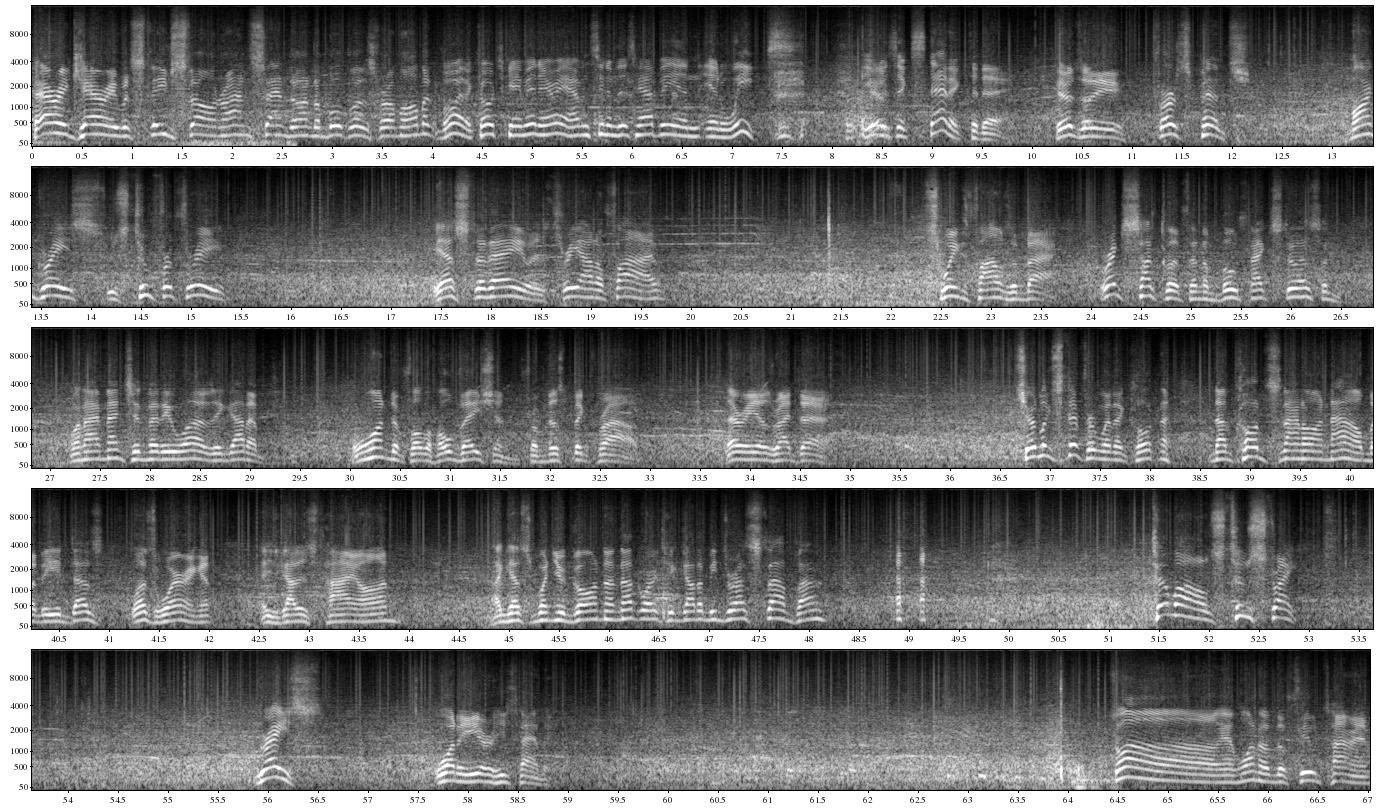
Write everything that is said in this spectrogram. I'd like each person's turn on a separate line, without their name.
Harry Caray with Steve Stone. Ron Santo on the booth with us for a moment.
Boy, the coach came in, Harry. I haven't seen him this happy in, in weeks. He was ecstatic today.
Here's the first pitch. Mark Grace, who's two for three. Yesterday, he was three out of five. Swings, fouls it back. Rick Sutcliffe in the booth next to us, and when I mentioned that he was, he got a wonderful ovation from this big crowd. There he is right there. Sure looks different with a coat. Now, coat's not on now, but he does was wearing it. He's got his tie on. I guess when you go on the network, you got to be dressed up, huh? two balls, two strikes. Grace, what a year he's having. And one of the few times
